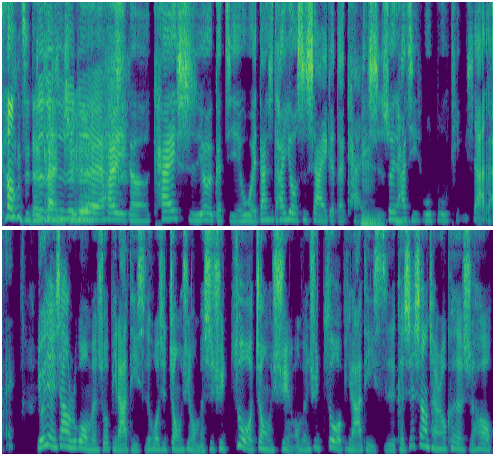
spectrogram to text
这样子的对感觉，对对对对，还有一个开始，又有一个结尾，但是它又是下一个的开始，嗯所以它嗯几乎不停下来。有点像如果我们说皮拉提斯或是重训，我们是去做重训，我们去做皮拉提斯，可是上缠柔课的时候。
